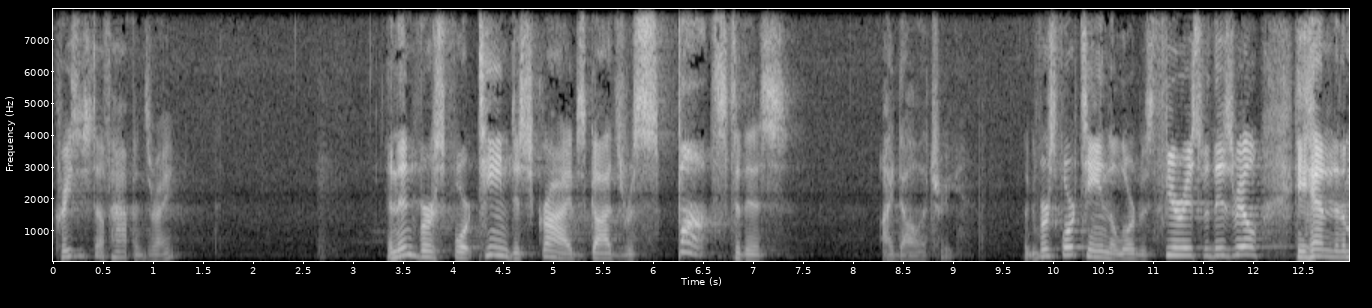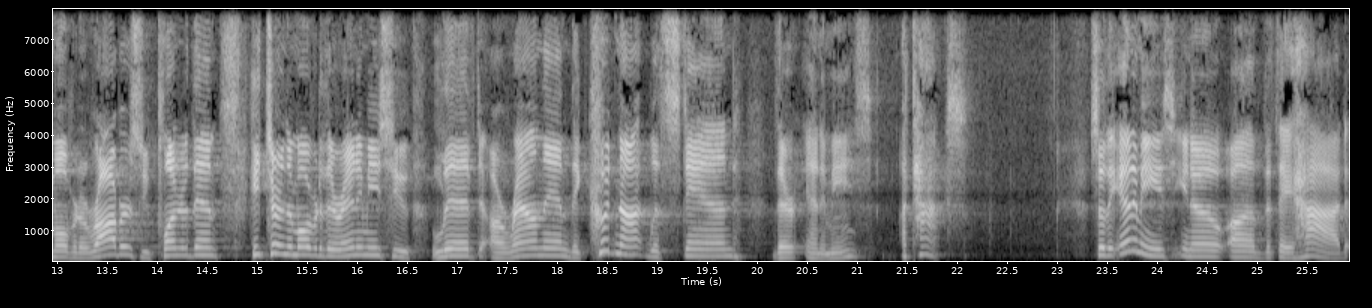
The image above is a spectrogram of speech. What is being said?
Crazy stuff happens, right? And then verse 14 describes God's response to this idolatry. Look at verse 14. The Lord was furious with Israel. He handed them over to robbers who plundered them. He turned them over to their enemies who lived around them. They could not withstand their enemies' attacks. So the enemies, you know, uh, that they had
